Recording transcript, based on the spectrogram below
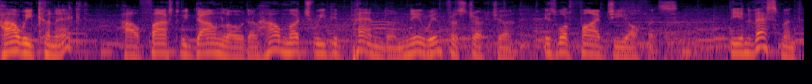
How we connect, how fast we download, and how much we depend on new infrastructure is what 5G offers. The investment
